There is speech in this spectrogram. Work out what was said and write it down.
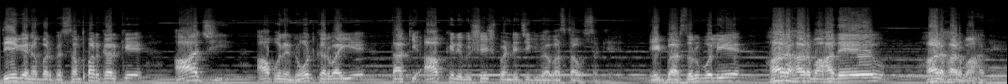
दिए गए नंबर पर संपर्क करके आज ही आप उन्हें नोट करवाइए ताकि आपके लिए विशेष पंडित जी की व्यवस्था हो सके। एक बार ज़रूर बोलिए हर हर महादेव हर हर महादेव।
